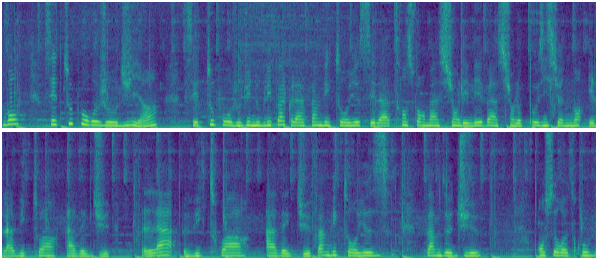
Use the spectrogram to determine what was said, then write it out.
Bon, c'est tout pour aujourd'hui, hein c'est tout pour aujourd'hui. N'oublie pas que la femme victorieuse, c'est la transformation, l'élévation, le positionnement et la victoire avec Dieu. La victoire avec Dieu. Femme victorieuse, femme de Dieu. On se retrouve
